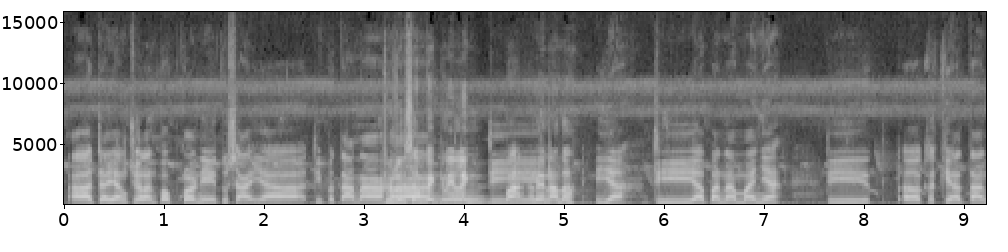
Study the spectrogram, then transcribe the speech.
ada yang jualan popcorn yaitu saya di petanahan. Dulu sampai keliling di- Pak Renato? Iya, di apa namanya? Di eh, kegiatan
